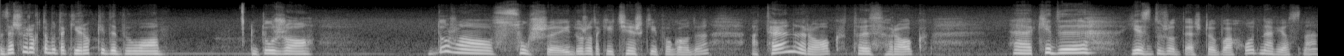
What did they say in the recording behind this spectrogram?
Zeszły rok to był taki rok, kiedy było dużo dużo suszy i dużo takiej ciężkiej pogody, a ten rok to jest rok, kiedy jest dużo deszczu, była chłodna wiosna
